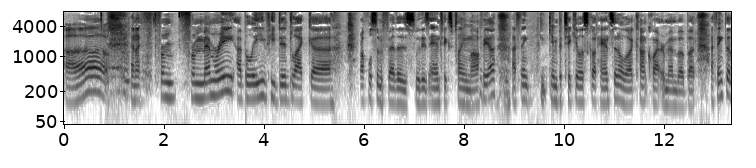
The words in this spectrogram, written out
oh and I from from memory, I believe he did like uh, ruffle some feathers with his antics playing Mafia. I think in particular Scott Hansen, although I can't quite remember, but I think that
